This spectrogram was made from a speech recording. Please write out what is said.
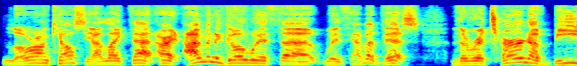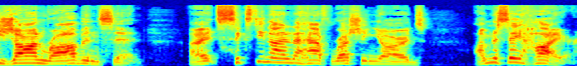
Lower on Kelce. I like that. All right. I'm gonna go with uh with how about this? The return of Bijan Robinson. All right, 69 and a half rushing yards. I'm gonna say higher.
